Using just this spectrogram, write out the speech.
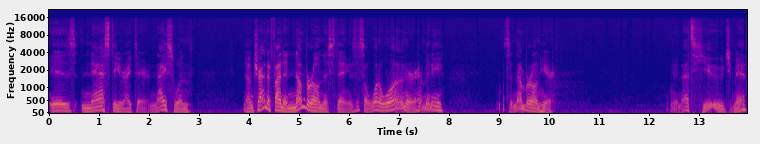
is nasty right there. Nice one. Now I'm trying to find a number on this thing. Is this a 101 or how many? What's the number on here? I mean, that's huge, man.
